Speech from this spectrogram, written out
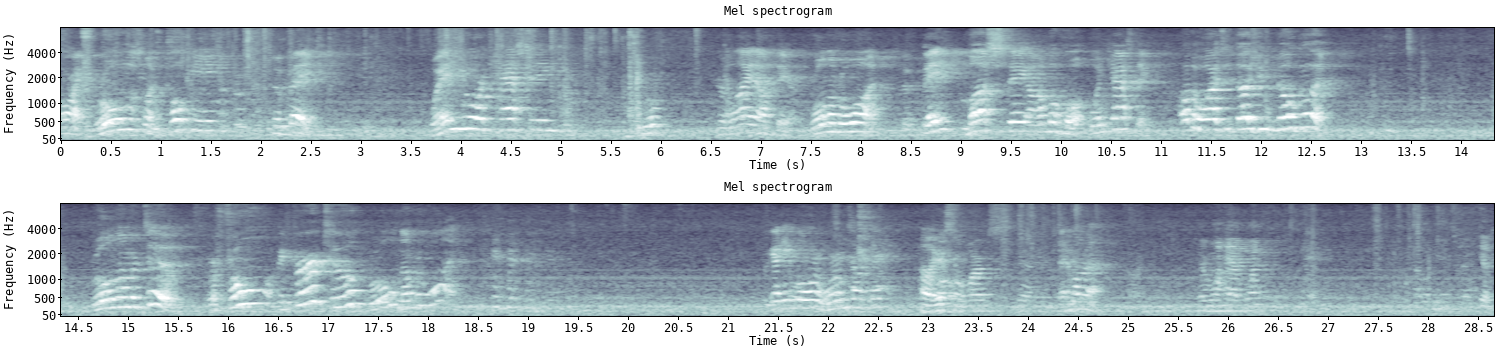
All right, rules when hooking the bait. When you are casting your, your line out there, rule number one, the bait must stay on the hook when casting. Otherwise, it does you no good. Rule number two, refer, refer to rule number one. We got any more worms out there? Oh, here's some worms. Send them on up. Everyone have one? Yes.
